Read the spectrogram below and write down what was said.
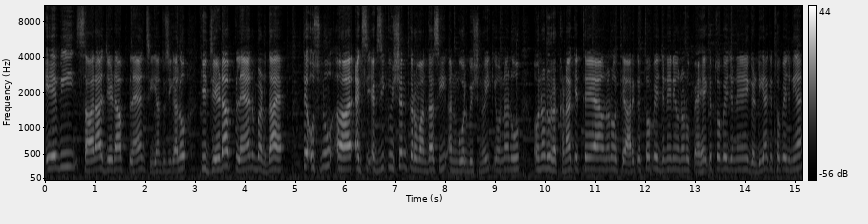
ਇਹ ਵੀ ਸਾਰਾ ਜਿਹੜਾ ਪਲਾਨ ਸੀ ਜਾਂ ਤੁਸੀਂ ਕਹ ਲਓ ਕਿ ਜਿਹੜਾ ਪਲਾਨ ਬਣਦਾ ਹੈ ਤੇ ਉਸ ਨੂੰ ਐਗਜ਼ੀਕਿਊਸ਼ਨ ਕਰਵਾਉਂਦਾ ਸੀ ਅਨਮੋਲ ਬਿਸ਼ਨੋਈ ਕਿ ਉਹਨਾਂ ਨੂੰ ਉਹਨਾਂ ਨੂੰ ਰੱਖਣਾ ਕਿੱਥੇ ਹੈ ਉਹਨਾਂ ਨੂੰ ਹਥਿਆਰ ਕਿੱਥੋਂ ਭੇਜਣੇ ਨੇ ਉਹਨਾਂ ਨੂੰ ਪੈਸੇ ਕਿੱਥੋਂ ਭੇਜਣੇ ਨੇ ਗੱਡੀਆਂ ਕਿੱਥੋਂ ਭੇਜਣੀਆਂ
